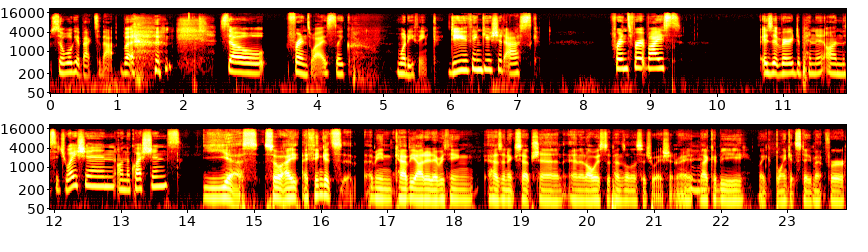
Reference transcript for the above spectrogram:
so we'll get back to that. But so, friends wise, like, what do you think? Do you think you should ask friends for advice? Is it very dependent on the situation, on the questions? Yes. So I, I think it's, I mean, caveated, everything has an exception and it always depends on the situation, right? Mhm. That could be like blanket statement for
